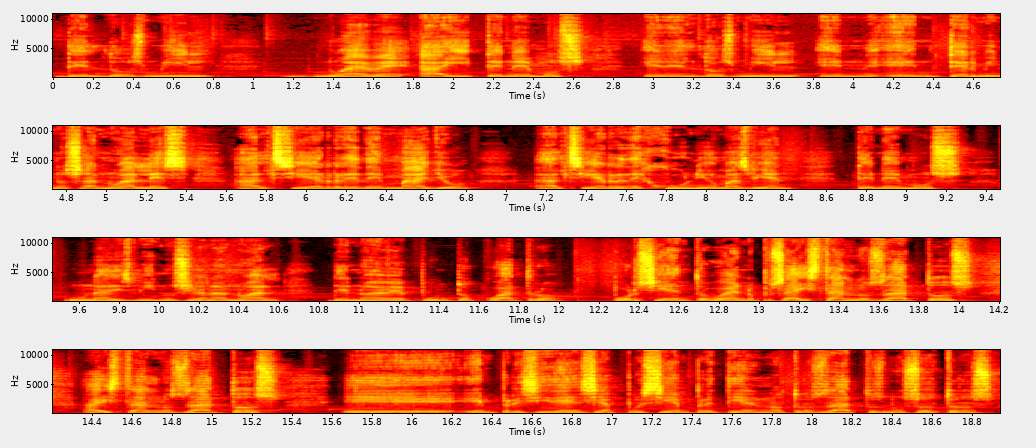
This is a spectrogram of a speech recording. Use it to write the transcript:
del 2009, ahí tenemos en el 2000, en, en términos anuales, al cierre de mayo, al cierre de junio más bien, tenemos una disminución anual de 9.4%. Bueno, pues ahí están los datos, ahí están los datos. Eh, en presidencia pues siempre tienen otros datos. Nosotros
